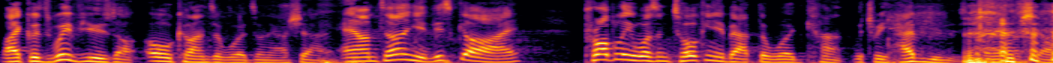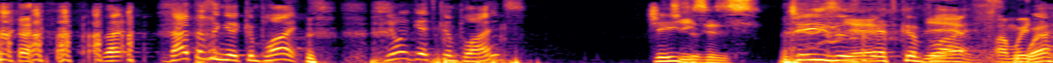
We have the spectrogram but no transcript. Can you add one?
like, because we've used all kinds of words on our show. And I'm telling you, this guy probably wasn't talking about the word cunt, which we have used on our show. but that doesn't get complaints. You know what gets complaints? Jesus. Jesus. Jesus Yeah. gets complaints. Yeah, I'm with you. Wow.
